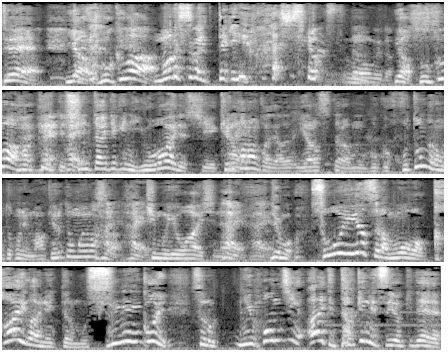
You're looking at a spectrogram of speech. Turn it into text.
でいや僕はものすごい敵に回してますうけどいや僕ははっきり言って身体的に弱いですし、喧嘩なんかでややらせたらもう僕ほとんどの男に負けると思いますよ、はいはい。気も弱いしね、はいはい。でもそういう奴らも海外に行ったらもうすんごいその日本人相手だけに強気で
